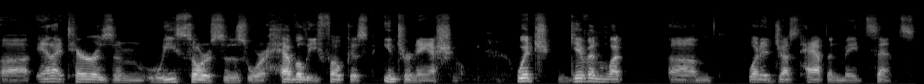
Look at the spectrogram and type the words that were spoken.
uh, anti-terrorism resources were heavily focused internationally, which, given what um, what had just happened, made sense.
